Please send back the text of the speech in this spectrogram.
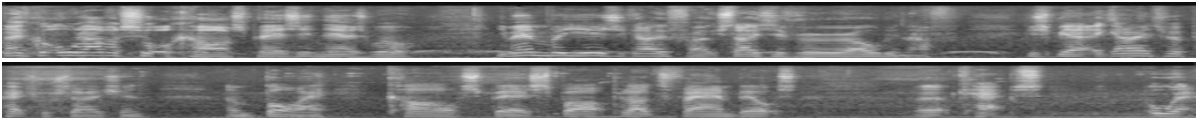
they've got all other sort of car spares in there as well. You remember years ago, folks, those of you who are old enough, you used to be able to go into a petrol station and buy car spares, spark plugs, fan belts, uh, caps, all that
